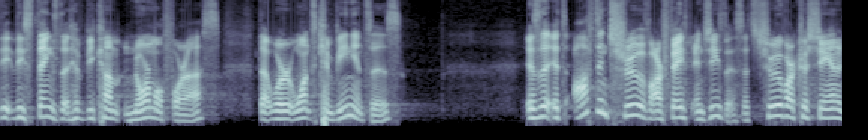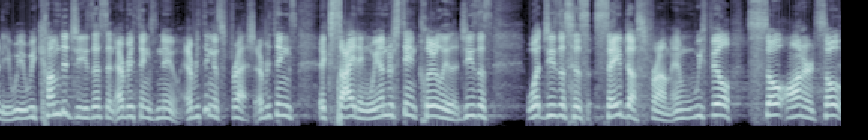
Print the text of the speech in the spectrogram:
the, these things that have become normal for us, that were once conveniences, is that it's often true of our faith in Jesus. It's true of our Christianity. We, we come to Jesus and everything's new, everything is fresh, everything's exciting. We understand clearly that Jesus, what Jesus has saved us from, and we feel so honored, so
